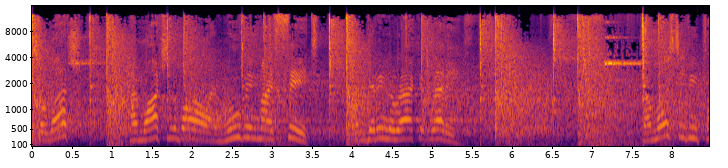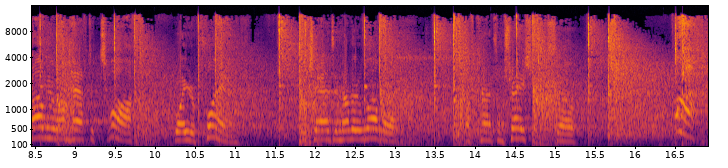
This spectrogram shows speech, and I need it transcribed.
So watch I'm watching the ball. I'm moving my feet. I'm getting the racket ready. Now, most of you probably won't have to talk while you're playing, which adds another level of concentration. So, ah!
